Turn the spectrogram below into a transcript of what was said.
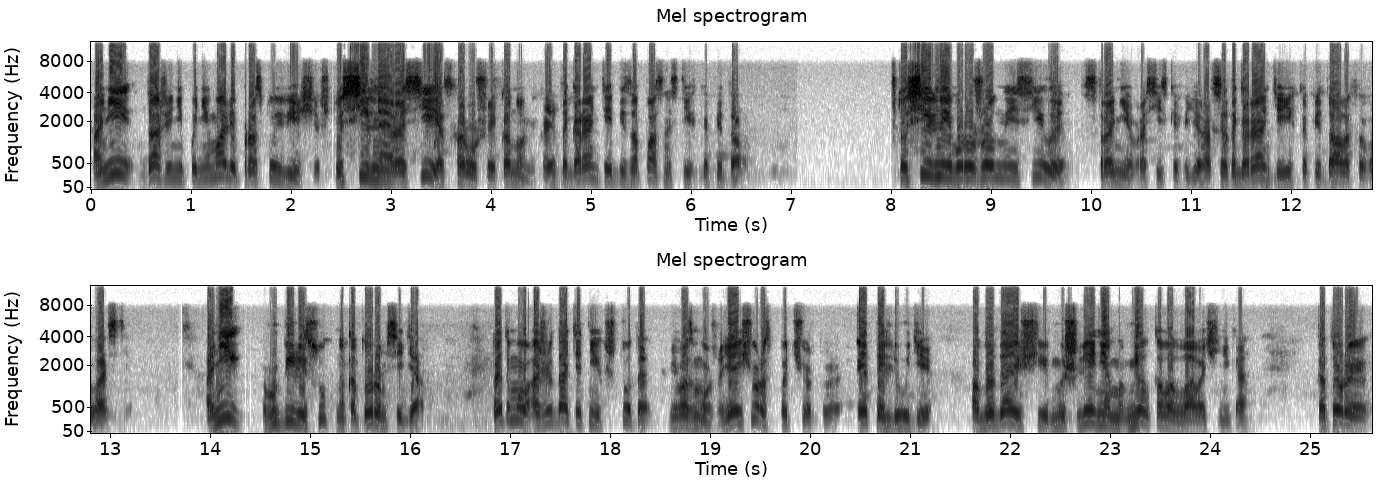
они даже не понимали простой вещи, что сильная Россия с хорошей экономикой – это гарантия безопасности их капитала. Что сильные вооруженные силы в стране, в Российской Федерации – это гарантия их капиталов и власти. Они рубили сук, на котором сидят. Поэтому ожидать от них что-то невозможно. Я еще раз подчеркиваю, это люди, обладающие мышлением мелкого лавочника, которые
